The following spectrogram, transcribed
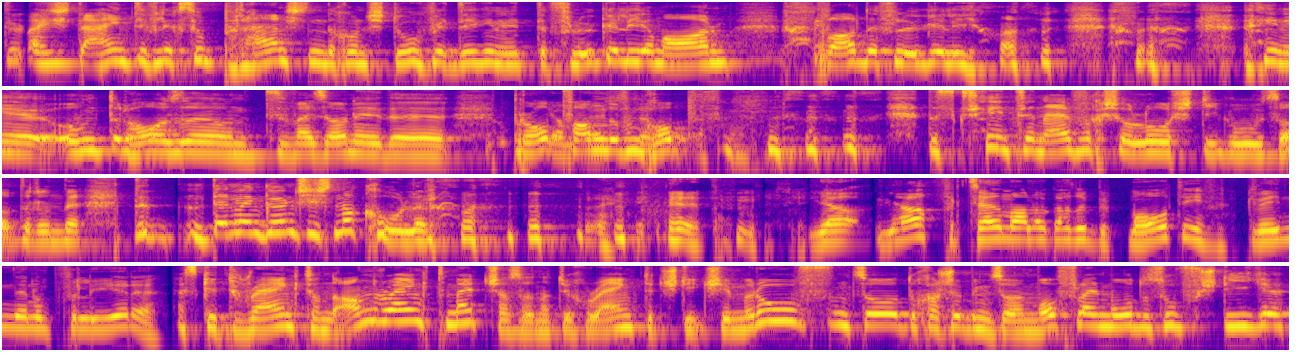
du weißt, der eine vielleicht super ernst und dann kommst du mit irgendwie mit den Flügel am Arm, Badeflügel, in eine Unterhose und weiß auch nicht, äh, ja, auf dem Kopf. das sieht dann einfach schon lustig aus, oder? Und, äh, und dann, wenn du gönnst, ist es noch cooler. ja, ja, erzähl mal noch über die Modi, gewinnen und verlieren. Es gibt Ranked und Unranked Match, also natürlich Ranked, steigst du immer auf und so. Du kannst übrigens auch im Offline-Modus aufsteigen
